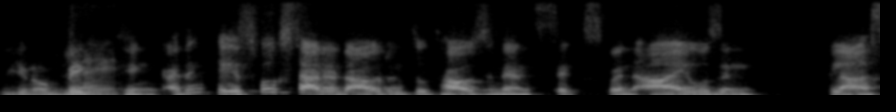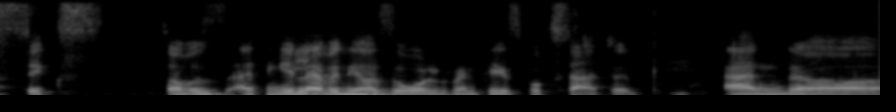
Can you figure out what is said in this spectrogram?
you know big right. thing. I think facebook started out in 2006 when i was in class 6 so i was i think 11 years old when facebook started. And uh,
